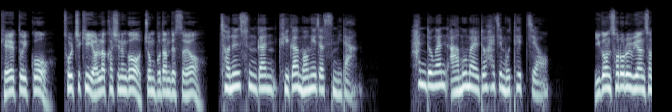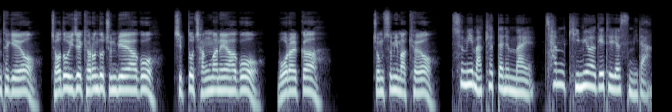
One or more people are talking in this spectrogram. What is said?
계획도 있고 솔직히 연락하시는 거 좀 부담됐어요. 저는 순간 귀가 멍해졌습니다. 한동안 아무 말도 하지 못했지요. 이건 서로를 위한 선택이에요. 저도 이제 결혼도 준비해야 하고, 집도 장만해야 하고, 뭐랄까, 좀 숨이 막혀요. 숨이 막혔다는 말 참 기묘하게 들렸습니다.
